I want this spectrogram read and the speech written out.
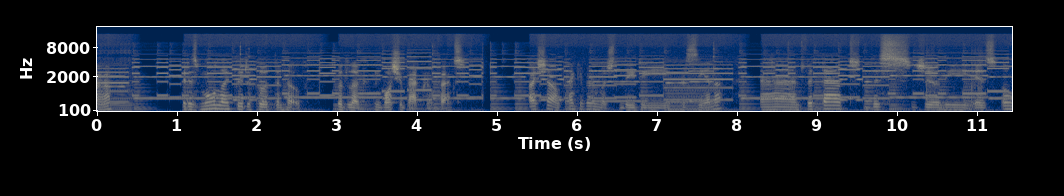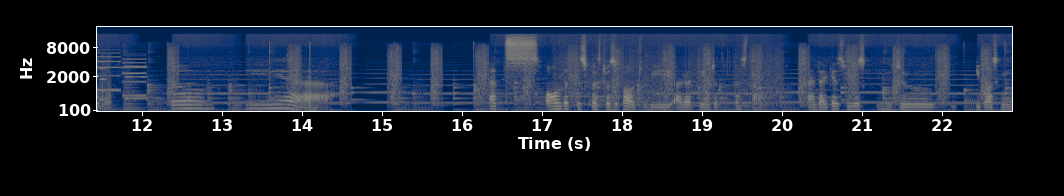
Uh-huh. It is more likely to hurt than help. Good luck, and watch your background, thanks. I shall, thank you very much, Lady Brisienna. And with that, this journey is over. So, yeah. That's all that this quest was about. We are at the end of the quest now and I guess we just need to keep asking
